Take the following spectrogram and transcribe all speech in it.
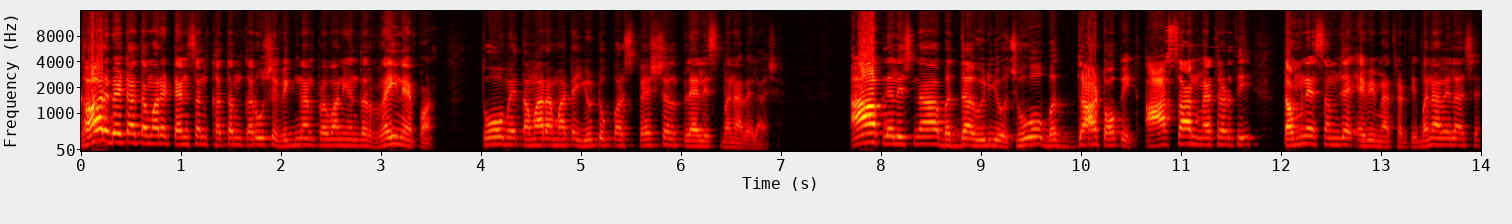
ઘર બેઠા તમારે ટેન્શન ખતમ કરવું છે વિજ્ઞાન પ્રવાહની અંદર રહીને પણ, તો મેં તમારા માટે યુટ્યુબ પર સ્પેશિયલ પ્લેલિસ્ટ બનાવેલા છે. આ પ્લેલિસ્ટના બધા વીડિયો જુઓ, બધા ટોપિક આસાન મેથડથી તમને સમજાય એવી મેથડથી બનાવેલા છે.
